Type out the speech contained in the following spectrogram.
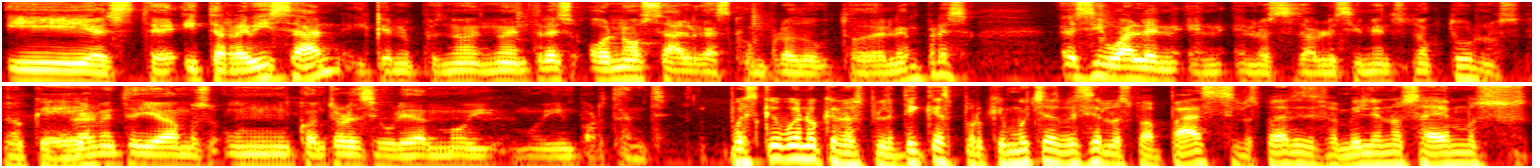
y, este, y te revisan y que pues, no, no entres o no salgas con producto de la empresa. Es igual en, en, los establecimientos nocturnos. Realmente llevamos un control de seguridad muy, muy importante. Pues qué bueno que nos platiques, porque muchas veces los papás, los padres de familia, no sabemos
